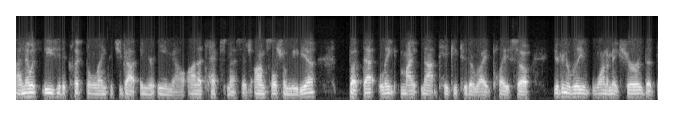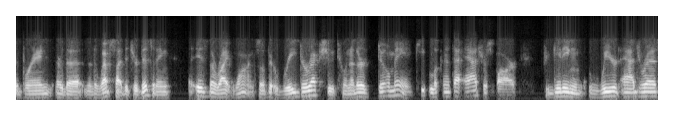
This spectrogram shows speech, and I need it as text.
I know it's easy to click the link that you got in your email, on a text message, on social media, but that link might not take you to the right place. So you're going to really want to make sure that the brand or the, the website that you're visiting is the right one. So if it redirects you to another domain, keep looking at that address bar. You're getting weird address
